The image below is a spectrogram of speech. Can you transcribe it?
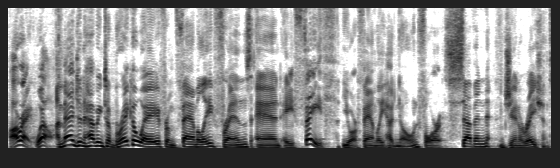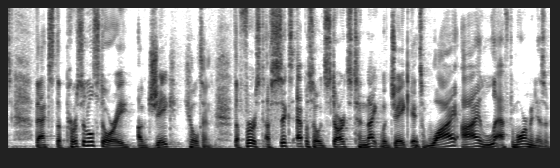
All right. Well, imagine having to break away from family, friends, and a faith your family had known for seven generations. That's the personal story of Jake Hilton. The first of six episodes starts tonight with Jake. It's Why I Left Mormonism.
